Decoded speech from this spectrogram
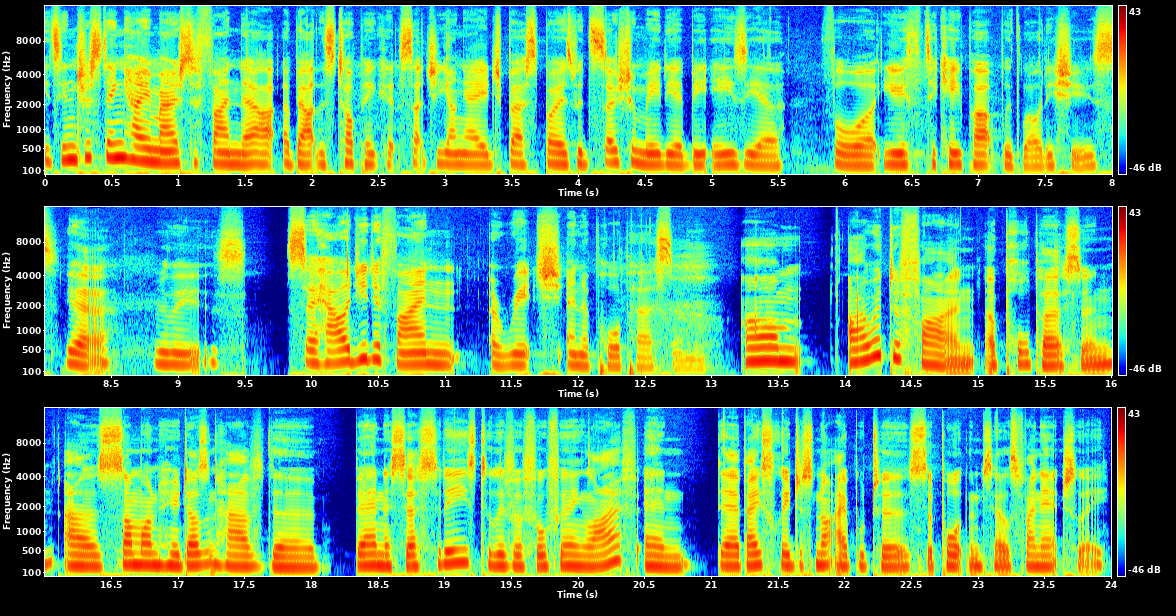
It's interesting how you managed to find out about this topic at such a young age, but I suppose with social media be easier for youth to keep up with world issues. Yeah, really is. So, how would you define a rich and a poor person? Um, I would define a poor person as someone who doesn't have the bare necessities to live a fulfilling life and they're basically just not able to support themselves financially.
